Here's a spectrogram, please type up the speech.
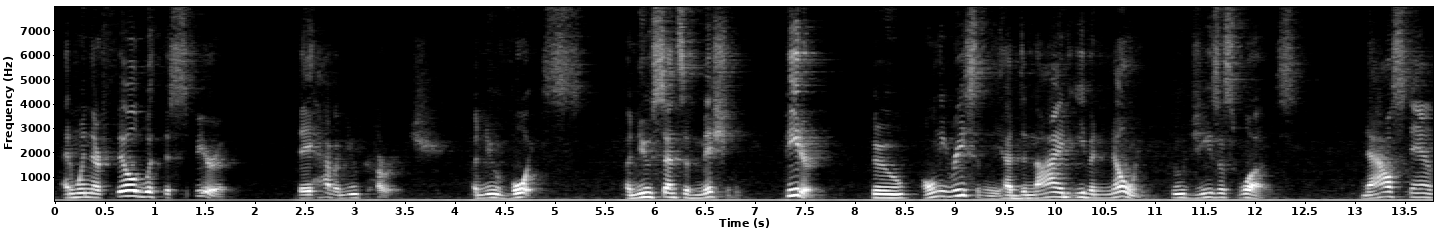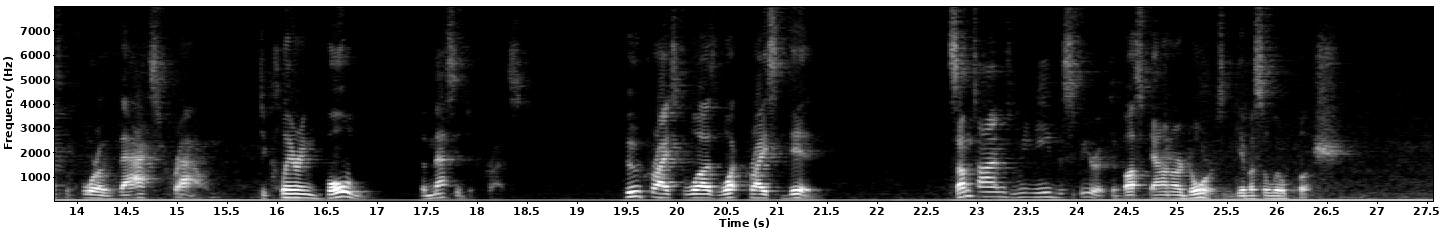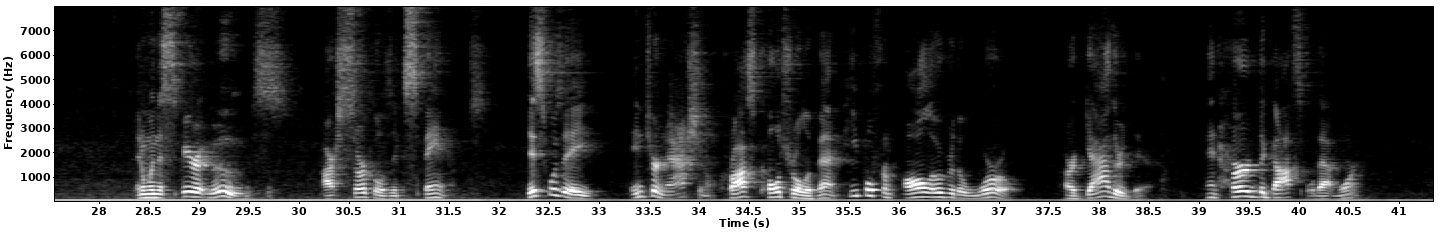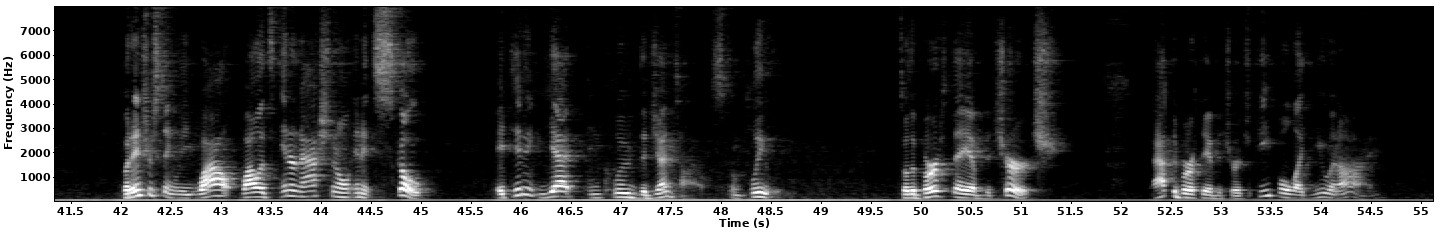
And when they're filled with the Spirit, they have a new courage, a new voice, a new sense of mission. Peter, who only recently had denied even knowing who Jesus was, now stands before a vast crowd, declaring boldly the message of Christ. Who Christ was, what Christ did. Sometimes we need the Spirit to bust down our doors and give us a little push. And when the Spirit moves, our circles expand. This was a international, cross-cultural event. People from all over the world are gathered there and heard the gospel that morning. But interestingly, while, while it's international in its scope, it didn't yet include the Gentiles completely. So the birthday of the church, at the birthday of the church, people like you and I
